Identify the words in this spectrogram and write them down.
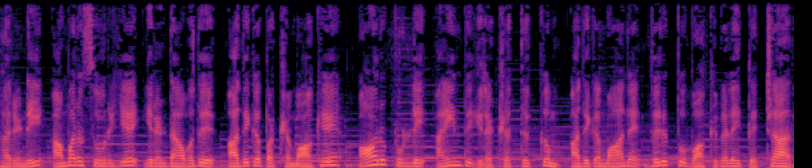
ஹரிணி அமரசூரிய இரண்டாவது அதிகபட்சமாக ஆறு புள்ளி ஐந்து இலட்சத்துக்கும் அதிகமான விருப்பு வாக்குகளை பெற்றார்.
